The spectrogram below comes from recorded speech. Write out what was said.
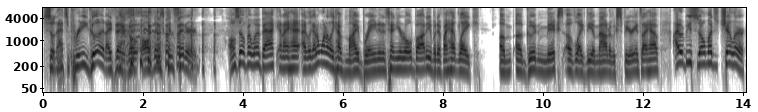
So that's pretty good, I think, all, all things considered. Also, if I went back and I had, I like, I don't want to like have my brain in a ten year old body, but if I had like a a good mix of like the amount of experience I have, I would be so much chiller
